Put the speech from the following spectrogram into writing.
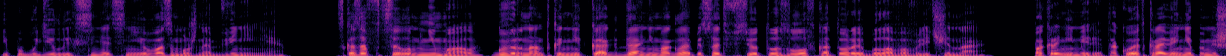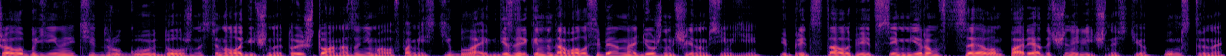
и побудило их снять с нее возможные обвинения. Сказав в целом немало, гувернантка никогда не могла описать все то зло, в которое была вовлечена. По крайней мере, такое откровение помешало бы ей найти другую должность, аналогичную той, что она занимала в поместье Блай, где зарекомендовала себя надежным членом семьи и предстала перед всем миром в целом порядочной личностью, умственно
